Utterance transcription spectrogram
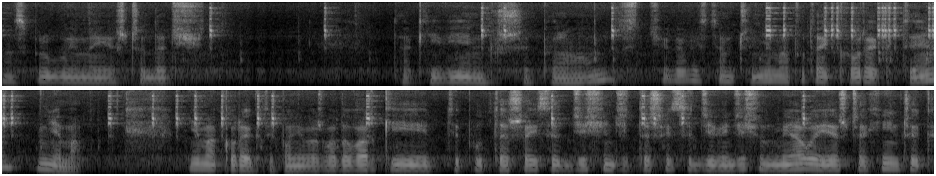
No, spróbujmy jeszcze dać taki większy prąd. Ciekaw jestem, czy nie ma tutaj korekty. Nie ma nie ma korekty, ponieważ ładowarki typu T610 i T690 miały jeszcze Chińczyk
